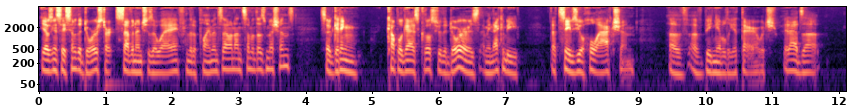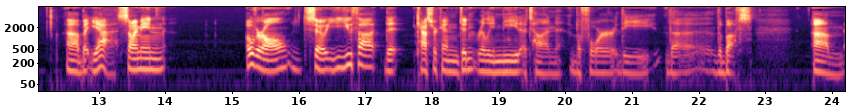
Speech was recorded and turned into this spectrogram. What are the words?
Yeah, I was gonna say some of the doors start seven inches away from the deployment zone on some of those missions. So getting a couple of guys closer to the doors, I mean, that can be that saves you a whole action of of being able to get there, which it adds up. Uh, but yeah, so I mean, overall, so you thought that Kasrkin didn't really need a ton before the the the buffs. Um,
